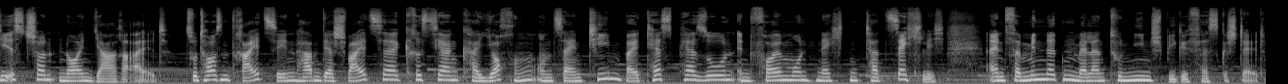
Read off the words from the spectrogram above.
die ist schon neun Jahre alt. 2013 haben der Schweizer Christian Kajochen und sein Team bei Testpersonen in Vollmondnächten tatsächlich einen verminderten Melatoninspiegel festgestellt.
